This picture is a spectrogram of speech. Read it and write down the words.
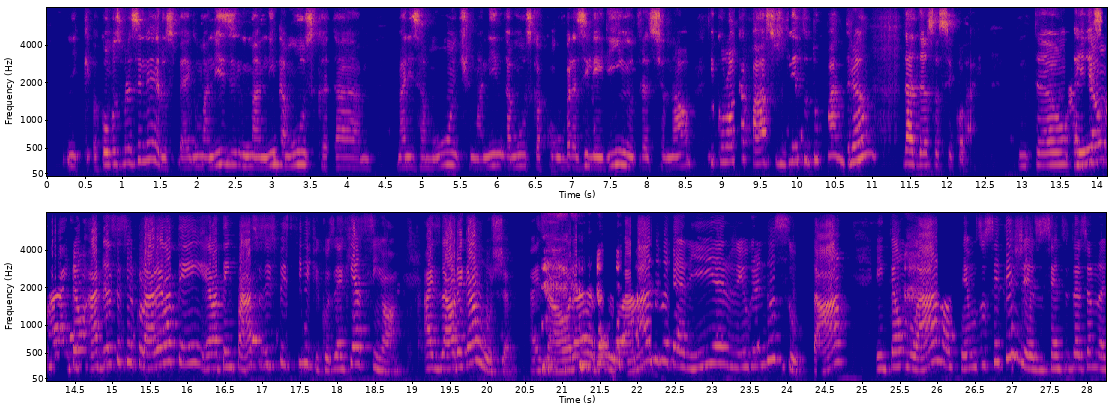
como os brasileiros, pegam uma, uma linda música da Marisa Monte, uma linda música com o brasileirinho tradicional, e coloca passos dentro do padrão da dança circular. Então, é então, a, então, a dança circular ela tem, ela tem passos específicos. É que assim, ó, a Isaura é gaúcha. A Isaura lado da Bahia, Rio Grande do Sul, tá? Então, lá nós temos os CTGs, os Centros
